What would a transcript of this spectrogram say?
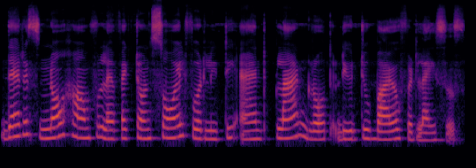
there is no harmful effect on soil fertility and plant growth due to biofertilizers.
